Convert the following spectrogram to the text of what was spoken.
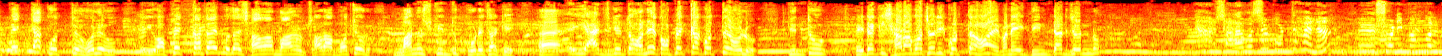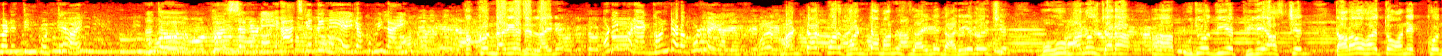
অপেক্ষা করতে হলেও এই অপেক্ষাটাই বোধহয় সারা মানুষ সারা বছর মানুষ কিন্তু করে থাকে। এই আজকে তো অনেক অপেক্ষা করতে হলো। কিন্তু এটা কি সারা বছরই করতে হয়? মানে এই দিনটার জন্য? সারা বছর করতে হয় না। শনি, মঙ্গলবারের দিন করতে হয়। তো ফার্স্ট জানুয়ারি আজকের দিনে এইরকমই লাইন কখন দাঁড়িয়ে আছেন লাইনে অনেকক্ষণ এক ঘণ্টার ওপর হয়ে গেল। মানে ঘণ্টার পর ঘণ্টা মানুষ লাইনে দাঁড়িয়ে রয়েছে। বহু মানুষ যারা পুজো দিয়ে ফিরে আসছেন তারাও হয়তো অনেকক্ষণ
